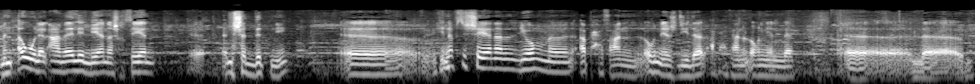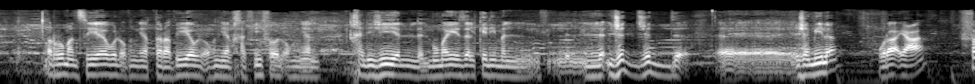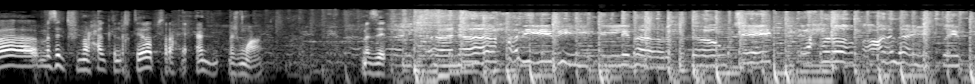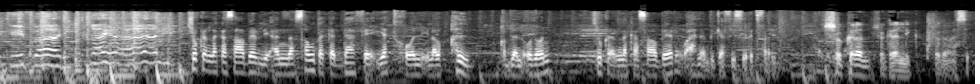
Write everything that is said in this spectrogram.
من أول الأعمال اللي أنا شخصيا آه، انشدتني. آه، نفس الشيء أنا اليوم آه، أبحث عن الأغنية الجديدة أبحث عن الأغنية ال- آه، ال- الرومانسية والأغنية الطربية والأغنية الخفيفة والأغنية الخليجية المميزة الكلمة ال- ال- الجد جد آه، جميلة ورائعة. فما زلت في مرحلة الاختيارات بصراحة يعني عندي مجموعة. ما زلت. أنا حبيبي كل ما رحت وجيت احرم علي طيف كفاري خيالي. شكرا لك صابر لأن صوتك الدافئ يدخل إلى القلب قبل الأذن. شكرا لك صابر وأهلا بك في سيرة فن. شكرا شكرا لك. شكرا ميرسي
